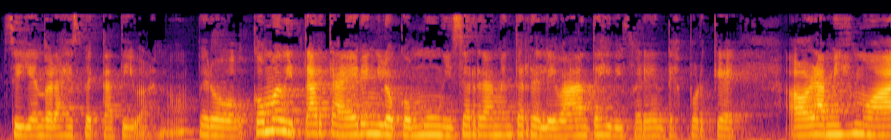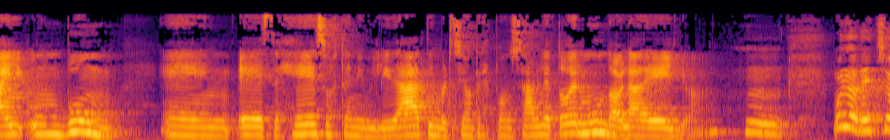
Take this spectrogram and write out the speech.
siguiendo las expectativas, ¿no? Pero ¿cómo evitar caer en lo común y ser realmente relevantes y diferentes? Porque ahora mismo hay un boom en ESG, sostenibilidad, inversión responsable, todo el mundo habla de ello. Hmm. Bueno, de hecho,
